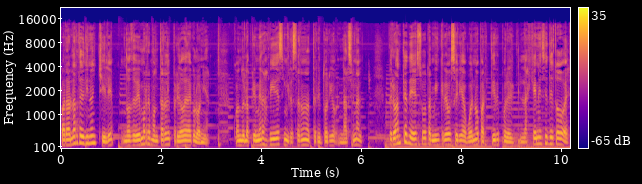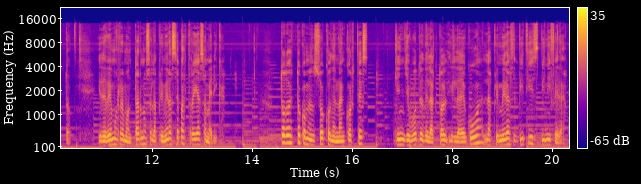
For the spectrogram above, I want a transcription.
Para hablar del vino en Chile, nos debemos remontar al periodo de la colonia, cuando las primeras vides ingresaron al territorio nacional. Pero antes de eso, también creo sería bueno partir por la génesis de todo esto, y debemos remontarnos a las primeras cepas traídas a América. Todo esto comenzó con Hernán Cortés, quien llevó desde la actual isla de Cuba las primeras vitis vinifera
